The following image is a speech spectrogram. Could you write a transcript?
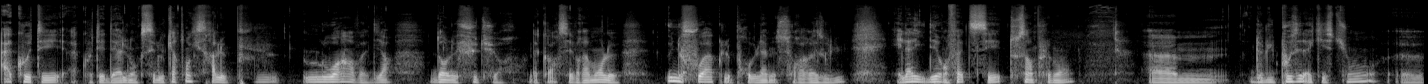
à côté, à côté d'elle. Donc c'est le carton qui sera le plus loin, on va dire, dans le futur. D'accord? C'est vraiment le une fois que le problème sera résolu. Et là, l'idée, en fait, c'est tout simplement euh, de lui poser la question euh,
